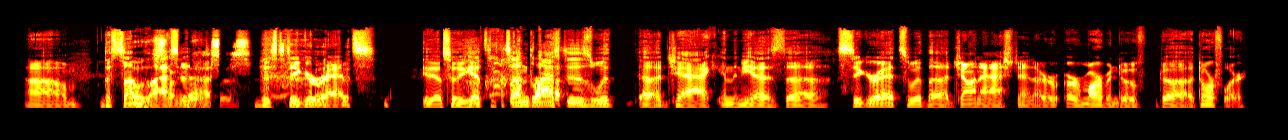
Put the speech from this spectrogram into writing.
Um, the sunglasses, oh, the sunglasses the cigarettes. you know, so he has the sunglasses with uh, Jack, and then he has the cigarettes with uh, John Ashton or, or Marvin Dorf, uh, Dorfler.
